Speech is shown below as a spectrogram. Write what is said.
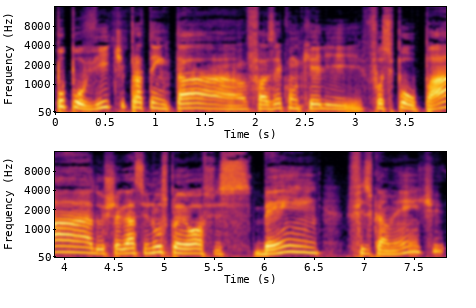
Popovich para tentar fazer com que ele fosse poupado, chegasse nos playoffs bem fisicamente,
